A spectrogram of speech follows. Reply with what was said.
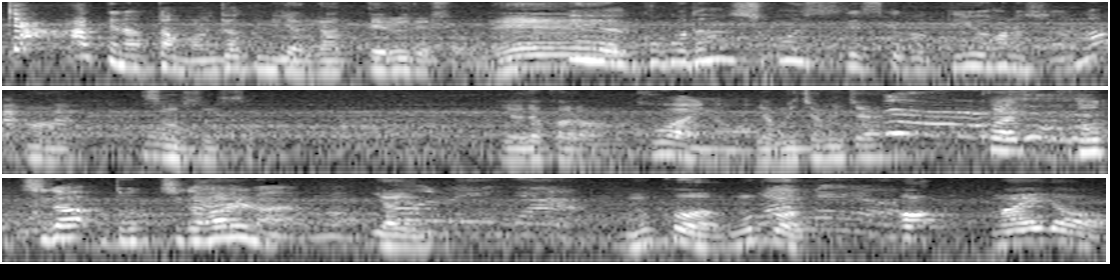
キャーってなったんかな逆に。いやなってるでしょうね。いやいやここ男子更衣室ですけどっていう話だな。うん。そうそうそう。いやだから。怖いな。いやめちゃめちゃ。これどっちがどっちが悪いなんやろな。いやいや向こう向こう。あ毎度。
